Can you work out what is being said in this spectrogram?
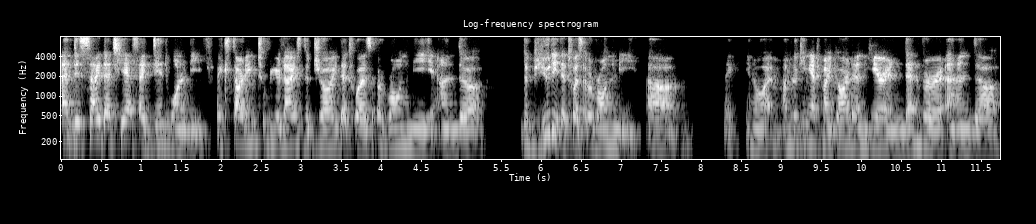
and decide that yes, I did want to leave. Like starting to realize the joy that was around me and uh, the beauty that was around me. Um, like you know, I'm, I'm, looking at my garden here in Denver, and uh,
